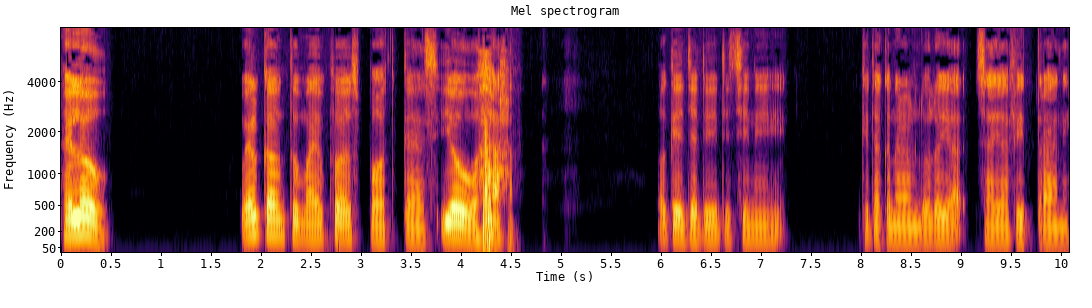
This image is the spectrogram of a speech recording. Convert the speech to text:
Hello, welcome to my first podcast. Yo, Oke, jadi di sini kita kenalan dulu ya. Saya Fitra nih,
